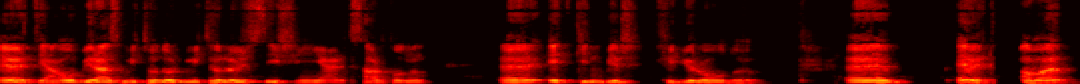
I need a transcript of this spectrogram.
evet yani o biraz mitolo mitolojisi işin yani Sarto'nun e, etkin bir figür olduğu. E, evet ama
